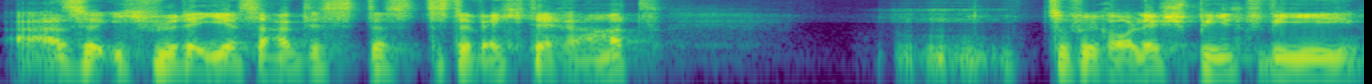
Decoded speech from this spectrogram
Also ich würde eher sagen, dass, dass, dass der Wächterrat so viel Rolle spielt wie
